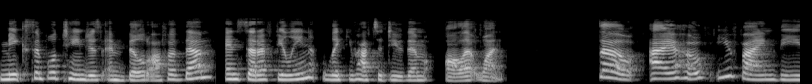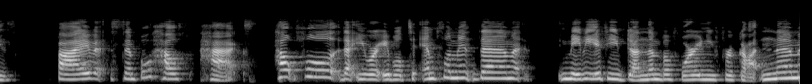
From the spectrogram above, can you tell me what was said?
Make simple changes and build off of them instead of feeling like you have to do them all at once. So I hope you find these five simple health hacks helpful, that you were able to implement them. Maybe if you've done them before and you've forgotten them,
